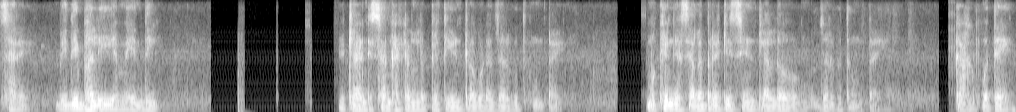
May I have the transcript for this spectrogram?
సరే విధి బలీయమైంది. ఇట్లాంటి సంఘటనలు ప్రతి ఇంట్లో కూడా జరుగుతూ ఉంటాయి. ముఖ్యంగా సెలబ్రిటీస్ ఇంట్లలో జరుగుతూ ఉంటాయి. కాకపోతే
